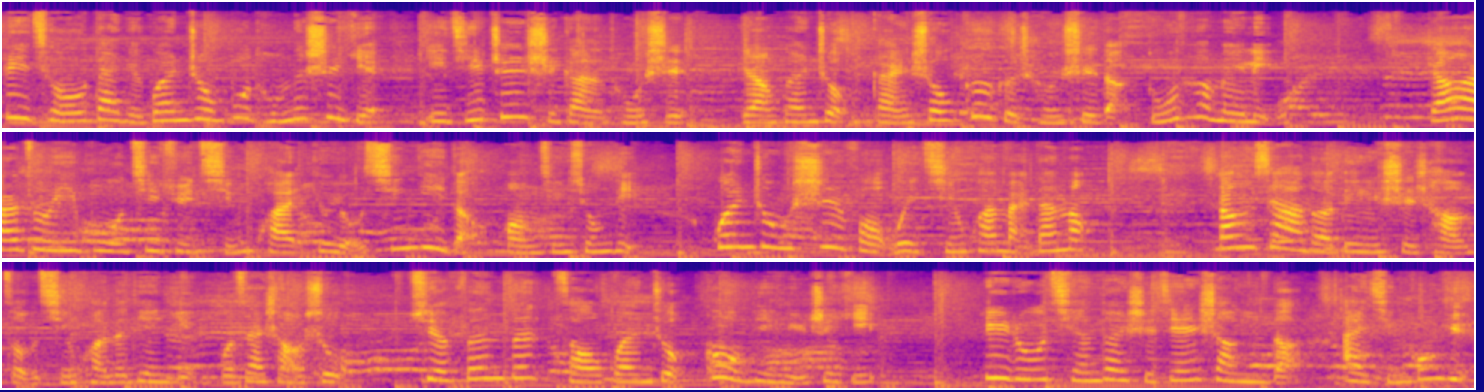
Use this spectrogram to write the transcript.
力求带给观众不同的视野以及真实感的同时，也让观众感受各个城市的独特魅力。然而，作为一部既具情怀又有新意的《黄金兄弟》，观众是否为情怀买单呢？当下的电影市场走情怀的电影不在少数，却纷纷遭观众诟病与质疑。例如前段时间上映的《爱情公寓》《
